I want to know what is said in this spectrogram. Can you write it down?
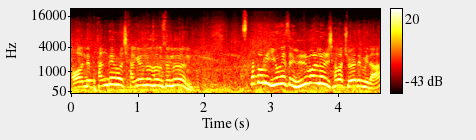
어 근데 반대로 장현우 선수는 사도를 이용해서 일벌레를 잡아줘야 됩니다.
